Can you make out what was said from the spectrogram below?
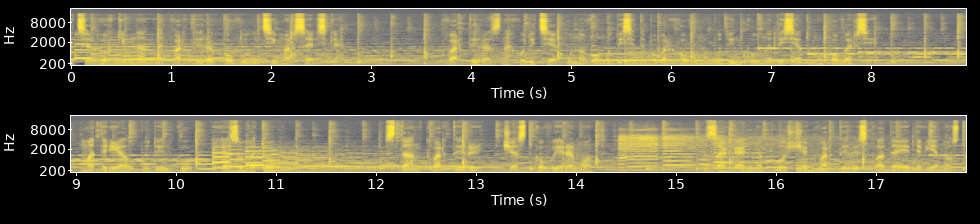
продається двокімнатна квартира по вулиці Марсельська. Квартира знаходиться у новому 10-поверховому будинку на 10-му поверсі. Матеріал будинку газобетон. Стан квартири частковий ремонт. Загальна площа квартири складає 90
